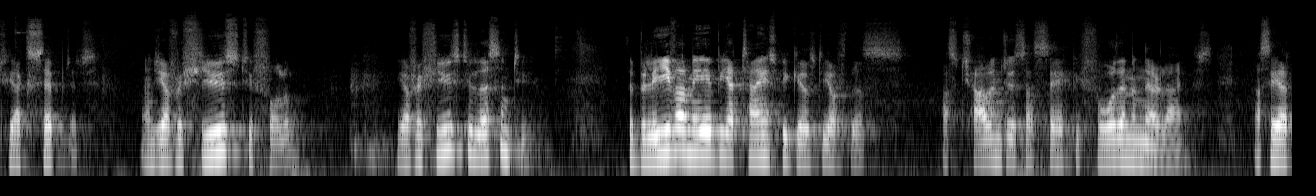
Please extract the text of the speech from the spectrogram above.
to accept it, and you have refused to follow. You have refused to listen to. The believer may be at times be guilty of this, as challenges are set before them in their lives, as they are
